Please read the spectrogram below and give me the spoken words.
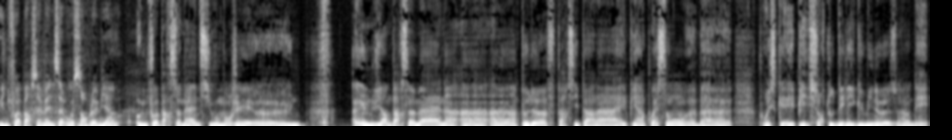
Une fois par semaine, ça vous semble bien? Une fois par semaine, si vous mangez euh, une une viande par semaine, un, un, peu d'œuf par-ci par-là, et puis un poisson, euh, bah, euh, vous risquez, et puis surtout des légumineuses, hein, des,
